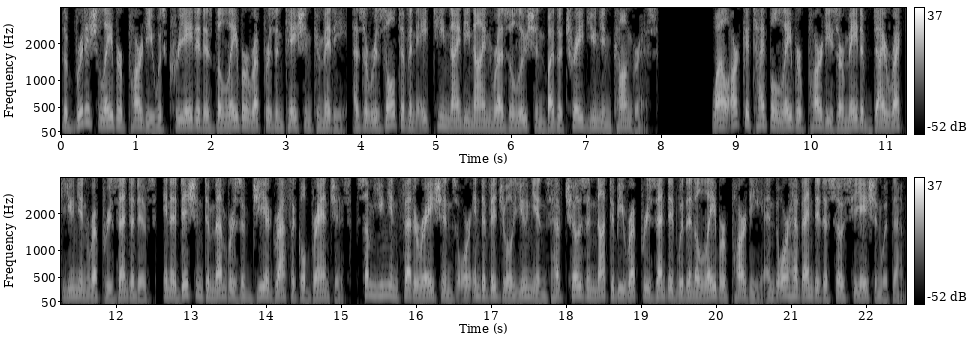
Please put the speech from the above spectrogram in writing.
The British Labour Party was created as the Labour Representation Committee, as a result of an 1899 resolution by the Trade Union Congress. While archetypal labor parties are made of direct union representatives, in addition to members of geographical branches, some union federations or individual unions have chosen not to be represented within a labor party and or have ended association with them.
